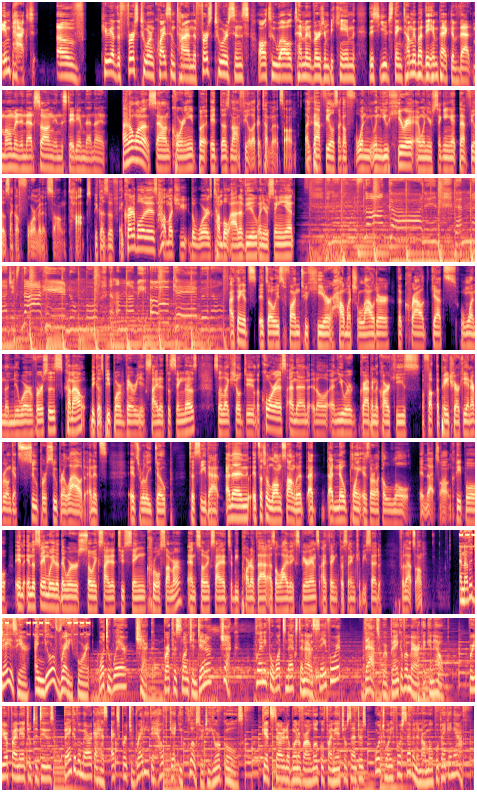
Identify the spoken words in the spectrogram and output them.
impact of here you have the first tour in quite some time, the first tour since All Too Well 10 minute version became this huge thing. Tell me about the impact of that moment and that song in the stadium that night. I don't want to sound corny, but it does not feel like a 10 minute song. Like that feels like a when when you hear it and when you're singing it, that feels like a 4 minute song tops because of incredible it is how much you the words tumble out of you when you're singing it. I think it's it's always fun to hear how much louder the crowd gets when the newer verses come out because people are very excited to sing those. So like she'll do the chorus and then it'll and you were grabbing the car keys, fuck the patriarchy, and everyone gets super super loud and it's it's really dope to see that. And then it's such a long song, but at, at no point is there like a lull in that song. People in in the same way that they were so excited to sing Cruel Summer and so excited to be part of that as a live experience, I think the same can be said for that song. Another day is here, and you're ready for it. What to wear? Check. Breakfast, lunch, and dinner? Check. Planning for what's next and how to save for it? That's where Bank of America can help. For your financial to-dos, Bank of America has experts ready to help get you closer to your goals. Get started at one of our local financial centers or 24-7 in our mobile banking app.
